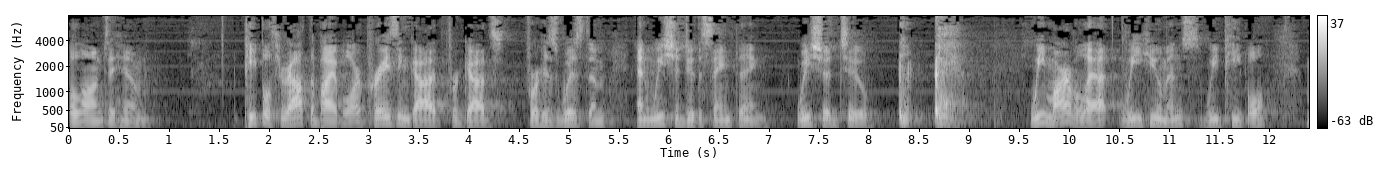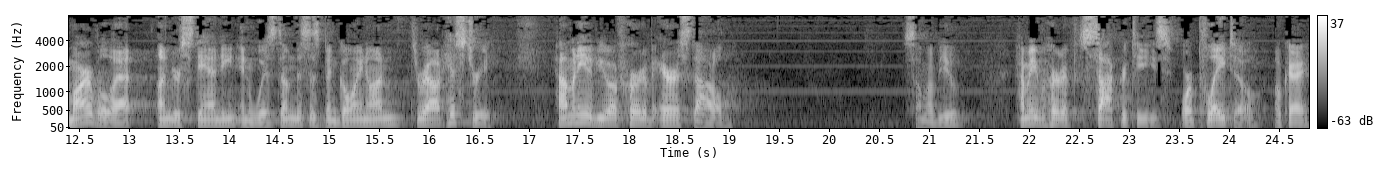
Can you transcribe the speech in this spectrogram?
belong to him. People throughout the Bible are praising God for God's, for his wisdom, and we should do the same thing. We should too. we marvel at, we humans, we people, marvel at understanding and wisdom. This has been going on throughout history. How many of you have heard of Aristotle? Some of you. How many have heard of Socrates or Plato? Okay.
